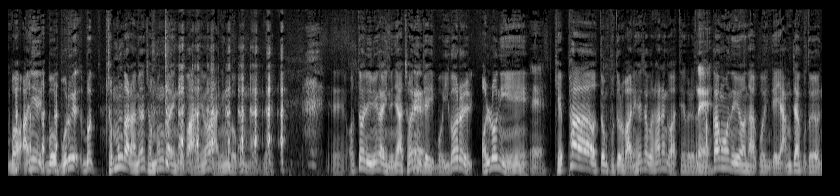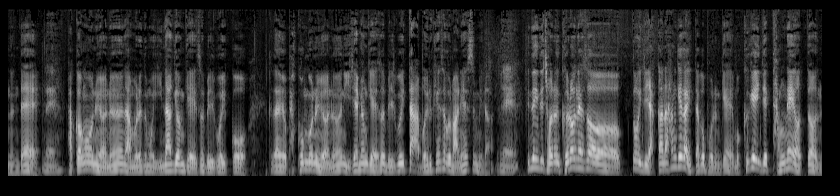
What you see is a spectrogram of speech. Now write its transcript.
뭐, 아니, 뭐, 모르겠, 뭐, 전문가라면 전문가인 거고, 아니면 아닌 거고, 뭐, 네. 네, 어떤 의미가 있느냐? 저는 네. 이제 뭐 이거를 언론이 네. 개파 어떤 구도로 많이 해석을 하는 것 같아요. 그래서 네. 박광원 의원하고 이제 양자 구도였는데 네. 박광원 의원은 아무래도 뭐 이낙연계에서 밀고 있고 그다음에 박홍근 의원은 이재명계에서 밀고 있다 뭐 이렇게 해석을 많이 했습니다. 네. 근데 이제 저는 그런 해석도 이제 약간은 한계가 있다고 보는 게 뭐 그게 이제 당내의 어떤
